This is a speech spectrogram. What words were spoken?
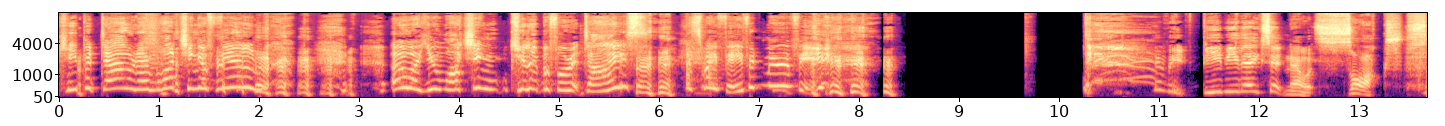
"Keep it down! I'm watching a film." Oh, are you watching Kill It Before It Dies? That's my favorite movie. Wait, Phoebe likes it? Now it sucks.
